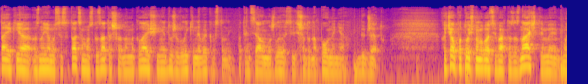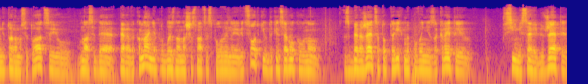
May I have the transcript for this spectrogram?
так як я ознайомився з ситуацією, можу сказати, що на Миколаївщині дуже великий невикористаний потенціал можливості щодо наповнення бюджету. Хоча в поточному році варто зазначити, ми моніторимо ситуацію. У нас іде перевиконання приблизно на 16,5%. До кінця року воно збережеться, тобто рік ми повинні закрити всі місцеві бюджети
